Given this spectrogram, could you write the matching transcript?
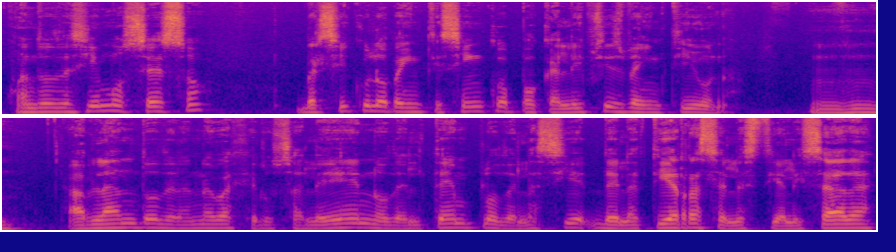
Cuando decimos eso, versículo 25, Apocalipsis 21, Ujú. hablando de la nueva Jerusalén o del templo de la, de la tierra celestializada,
